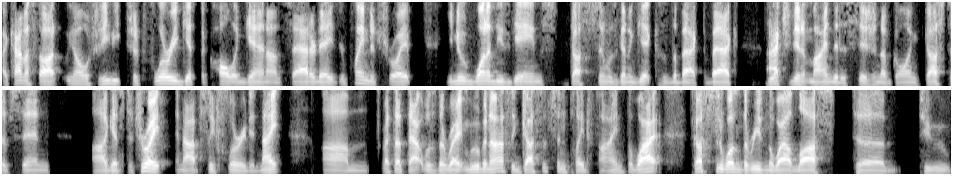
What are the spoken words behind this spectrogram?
I kind of thought, you know, should he be, should Fleury get the call again on Saturday? You're playing Detroit. You knew one of these games Gustavsson was going to get because of the back to back. I actually didn't mind the decision of going Gustavsson uh, against Detroit, and obviously Fleury tonight. Um, I thought that was the right move, and honestly, Gustavsson played fine. The Wild, Gustavsson wasn't the reason the Wild lost to to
